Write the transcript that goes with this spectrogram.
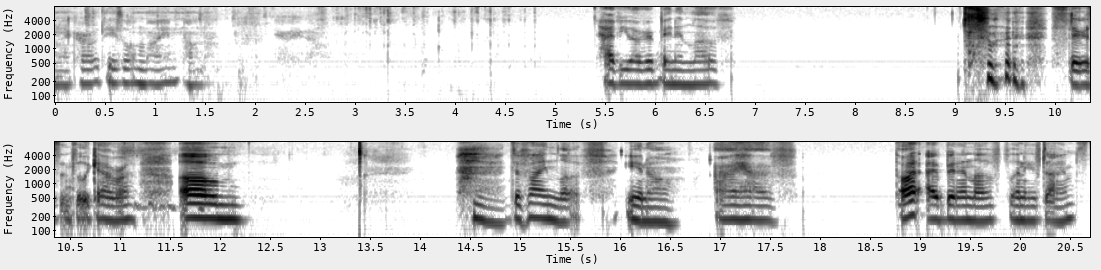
I'm like, are these all mine? No, no. Here we go. Have you ever been in love? Stares into the camera. Um, define love. You know, I have thought I've been in love plenty of times.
